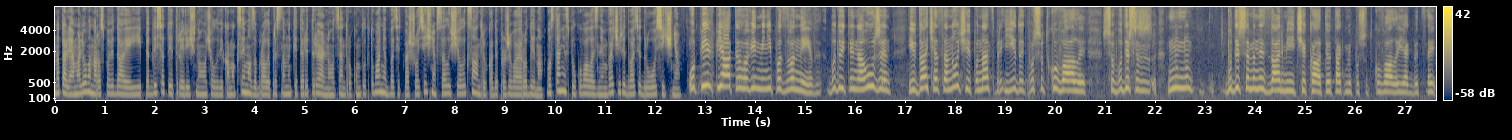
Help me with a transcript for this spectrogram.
Наталія Мальована розповідає, її 53-річного чоловіка Максима забрали представники територіального центру комплектування 21 січня в селищі Олександрівка, де проживає родина. Востаннє спілкувалася з ним ввечері 22 січня. У пів п'ятого він мені подзвонив. Буду йти на ужин, і в два часа ночі по нас приїдуть, пошуткували, що будеш, ну, ну, будеш мене з армії чекати. Отак ми пошуткували, якби цей,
